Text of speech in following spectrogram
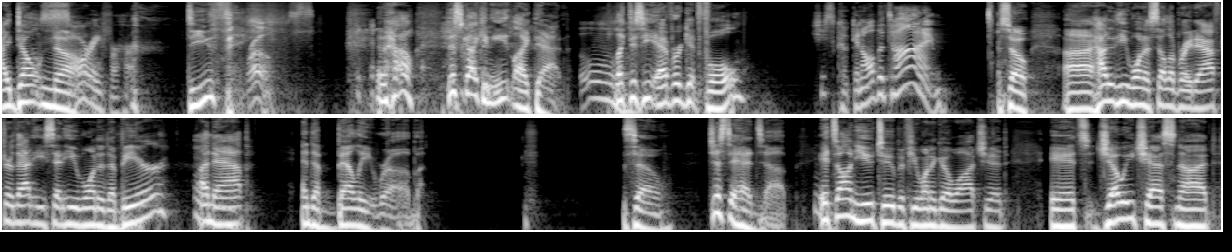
I don't know. Sorry for her. Do you think? Gross. And how this guy can eat like that? Like, does he ever get full? She's cooking all the time. So, uh, how did he want to celebrate after that? He said he wanted a beer, a nap, and a belly rub. So, just a heads up. It's on YouTube if you want to go watch it. It's Joey Chestnut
